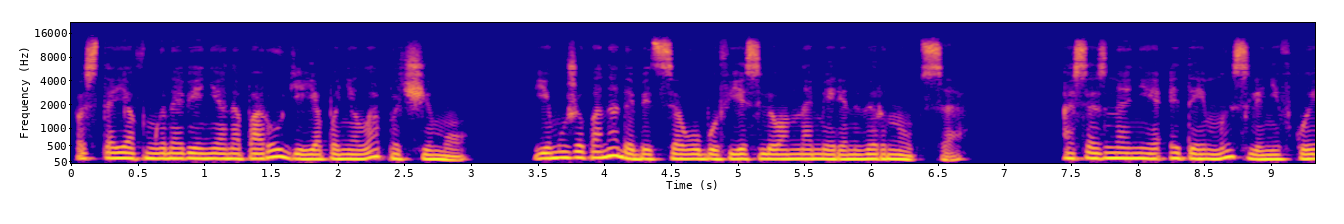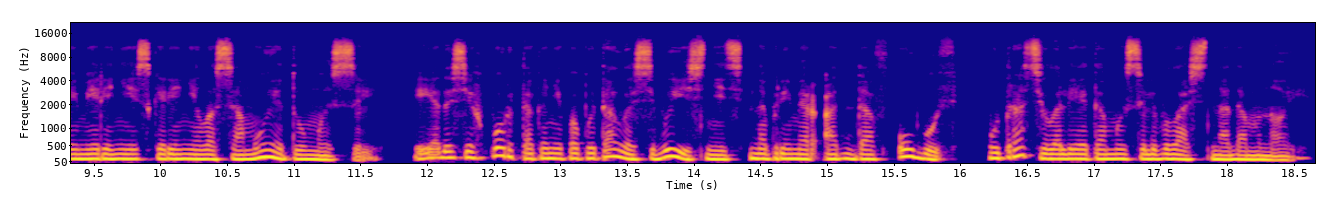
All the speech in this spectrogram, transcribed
Постояв мгновение на пороге, я поняла, почему. Ему же понадобится обувь, если он намерен вернуться. Осознание этой мысли ни в коей мере не искоренило саму эту мысль. и я до сих пор так и не попыталась выяснить, например, отдав обувь, утратила ли эта мысль власть надо мной.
